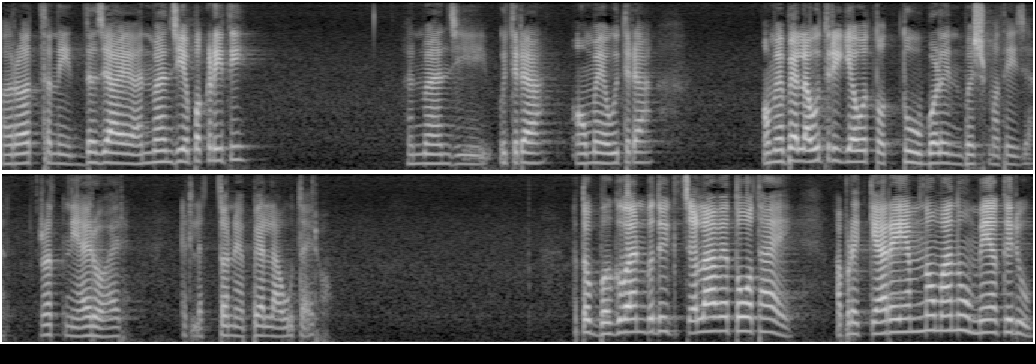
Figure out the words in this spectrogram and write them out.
રથની ધજાએ હનુમાનજીએ પકડી હતી. હનુમાનજી ઉતર્યા, અમે ઉતર્યા. અમે પહેલાં ઉતરી ગયા હોત તો તું બળીને ભસ્મ થઈ જાત. રથની હારો હાર. એટલે તને પહેલાં ઉતાર્યો. તો ભગવાન બધું ચલાવે તો થાય. આપણે ક્યારેય એમ ન માનવું. મેં કર્યું.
